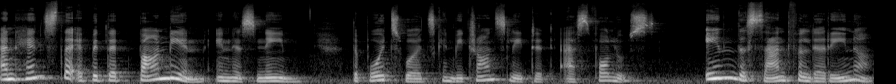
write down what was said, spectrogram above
and hence the epithet Pandiyan in his name. The poet's words can be translated as follows In the sand-filled arena,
